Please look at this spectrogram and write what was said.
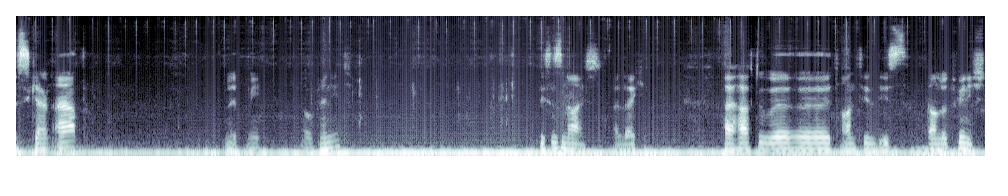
scan app. Let me open it. This is nice. I like it. I have to wait until this download finished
